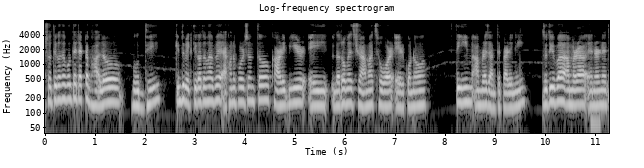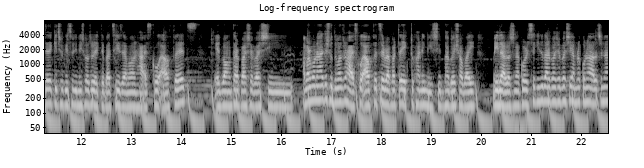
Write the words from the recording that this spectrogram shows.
সত্যি কথা বলতে এটা একটা ভালো বুদ্ধি। কিন্তু ব্যক্তিগতভাবে এখনও পর্যন্ত কারিবির এই লিটল মিস ড্রামা টুর এর কোনো থিম আমরা জানতে পারিনি। যদিও বা আমরা ইন্টারনেটে কিছু কিছু জিনিসপত্র দেখতে পাচ্ছি, যেমন হাই স্কুল আউটফিটস এবং তার পাশাপাশি আমার মনে হয় যে শুধুমাত্র হাই স্কুল আউটফিটস এর ব্যাপারটা একটুখানি নিশ্চিতভাবে সবাই মিলে আলোচনা করছে, কিন্তু তার পাশাপাশি আমরা কোনো আলোচনা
